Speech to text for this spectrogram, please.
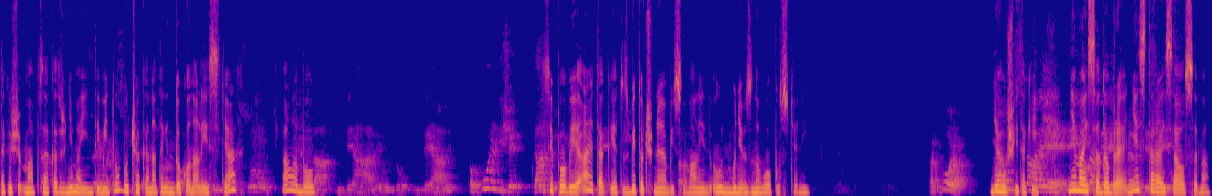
takže má zákaz, že nemá intimitu, buď čaká na ten dokonalý vzťah, alebo si povie, aj tak je to zbytočné, aby som malý, budem znovu opustený. Ďalší taký. Nemaj sa dobre, nestaraj sa o seba.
